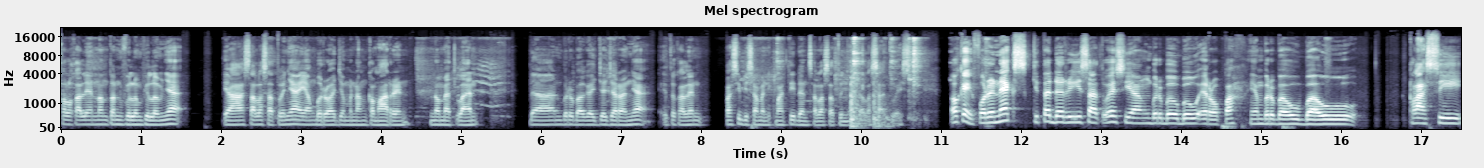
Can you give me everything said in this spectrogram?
kalau kalian nonton film-filmnya ya salah satunya yang baru aja menang kemarin Nomadland dan berbagai jajarannya itu kalian pasti bisa menikmati dan salah satunya adalah Sideways. Oke, for the next kita dari Sideways yang berbau-bau Eropa, yang berbau-bau klasi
